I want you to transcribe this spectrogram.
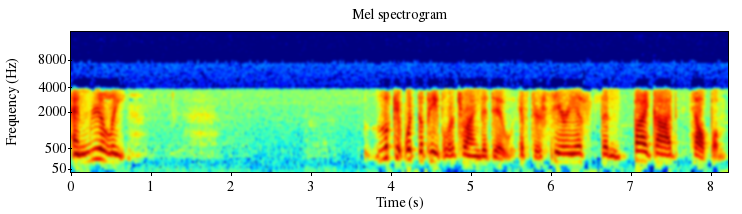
and really look at what the people are trying to do. If they're serious, then by God, help them.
